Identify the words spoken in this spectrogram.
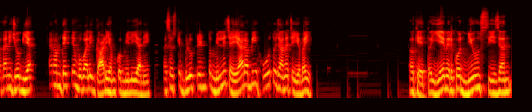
पता नहीं जो भी है। खैर, हम देखते हैं वो वाली गाड़ी हमको मिली या नहीं। वैसे उसके ब्लू तो मिलने चाहिए यार, अभी हो तो जाना चाहिए भाई। ओके तो ये मेरे को न्यू सीज़न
